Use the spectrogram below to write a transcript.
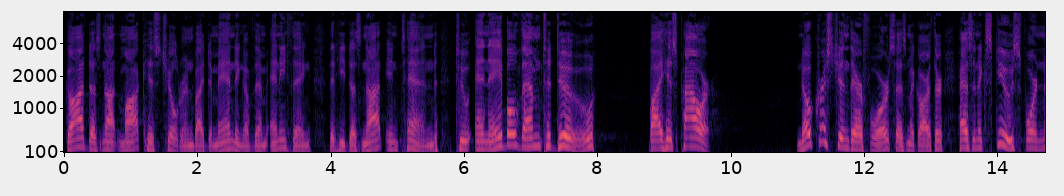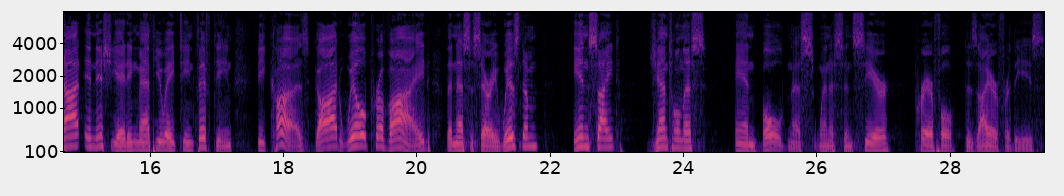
God does not mock his children by demanding of them anything that he does not intend to enable them to do by his power. No Christian, therefore, says MacArthur, has an excuse for not initiating Matthew 18 15 because God will provide the necessary wisdom, insight, gentleness, and boldness when a sincere, prayerful desire for these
